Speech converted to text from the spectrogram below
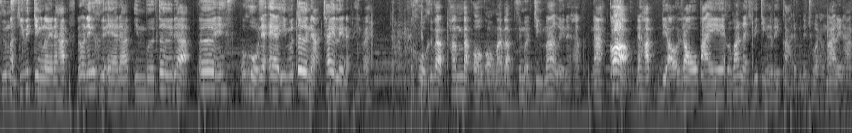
คือเหมือนชีวิตจริงเลยนะครับ แล้วอันนี้ก็คือแอร์นะครับอินเวอร์เตอร์เนี่ยเอ้ยโอ้โหเนี่ยแอร์อินเวอร์เตอร์เนี่ยใช่เลยเนี่ยเห็นไหมโอ้โห คือแบบทำแบบออกออกมาแบบเสมือนจริงมากเลยนะครับ นะ ก็นะครับ เดี๋ยวเราไปทัวบ้านในชีวิตจริงกันเลยกว่าเดี๋ยวผมจะชวนทั้งบ้านเลยนะครับ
